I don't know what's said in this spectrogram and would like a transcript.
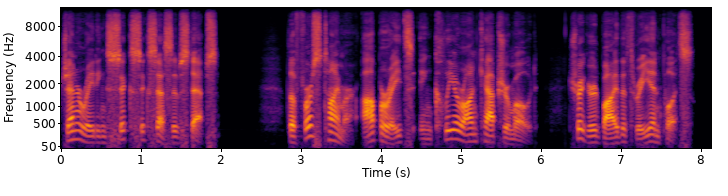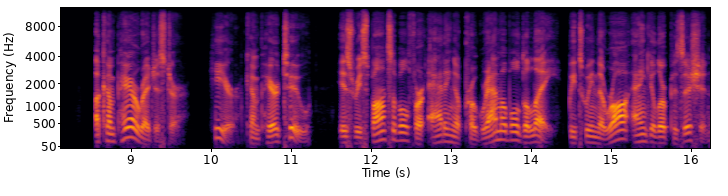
generating six successive steps. The first timer operates in clear on capture mode, triggered by the three inputs. A compare register, here compare 2, is responsible for adding a programmable delay between the raw angular position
